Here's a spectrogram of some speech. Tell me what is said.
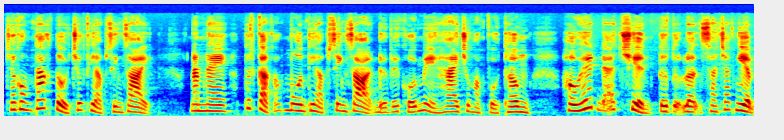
trong công tác tổ chức thi học sinh giỏi. Năm nay, tất cả các môn thi học sinh giỏi đối với khối 12 trung học phổ thông hầu hết đã chuyển từ tự luận sang trắc nghiệm.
